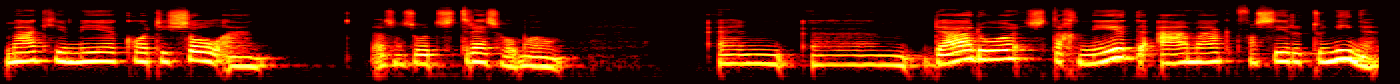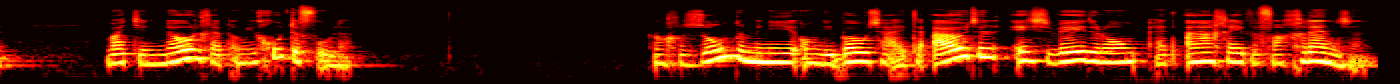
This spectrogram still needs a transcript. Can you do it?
maak je meer cortisol aan. Dat is een soort stresshormoon. En ehm, daardoor stagneert de aanmaak van serotonine, wat je nodig hebt om je goed te voelen. Een gezonde manier om die boosheid te uiten is wederom het aangeven van grenzen.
